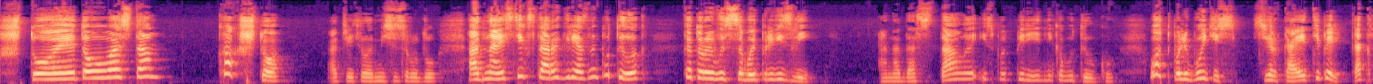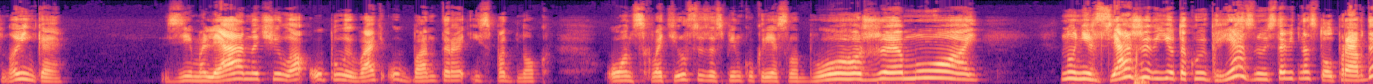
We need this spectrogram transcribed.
Что это у вас там? Как что? — ответила миссис Рудл. — Одна из тех старых грязных бутылок, которые вы с собой привезли. Она достала из-под передника бутылку. — Вот, полюбуйтесь, сверкает теперь, как новенькая. Земля начала уплывать у Бантера из-под ног. Он схватился за спинку кресла. «Боже мой! Ну нельзя же ее такую грязную ставить на стол, правда?»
